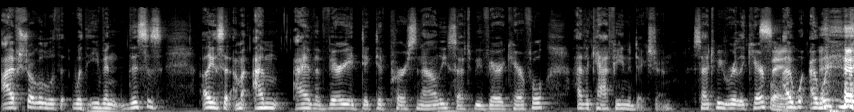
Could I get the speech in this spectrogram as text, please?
I've struggled with with even this is like I said. I'm, I'm I have a very addictive personality, so I have to be very careful. I have a caffeine addiction, so I have to be really careful. I, w- I went no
